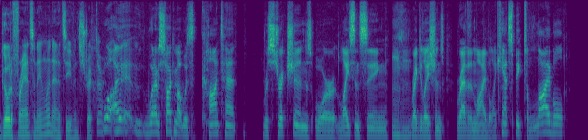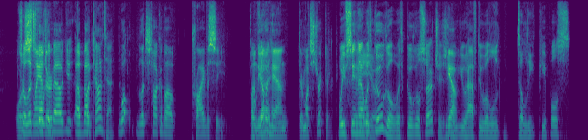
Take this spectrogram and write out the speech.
go to France and England, and it's even stricter. Well, I what I was talking about was content restrictions or licensing mm-hmm. regulations rather than libel. I can't speak to libel or so let's slander, talk about about but, content. Well, let's talk about privacy. On the other hand, they're much stricter. We've seen that with Google, with Google searches. Yeah. You, you have to el- delete people's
